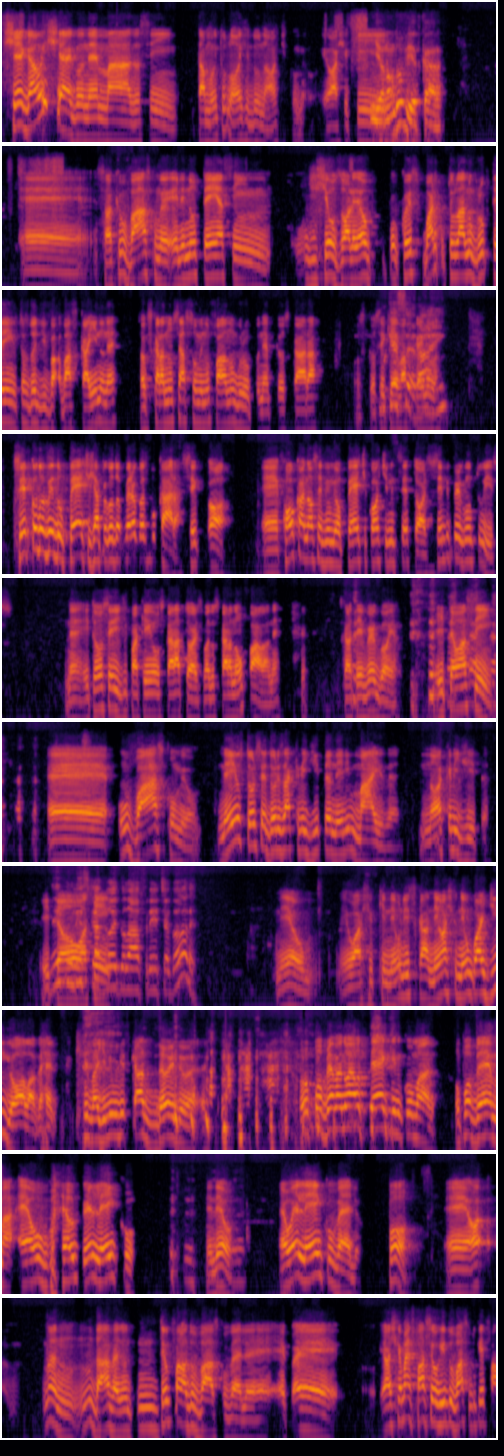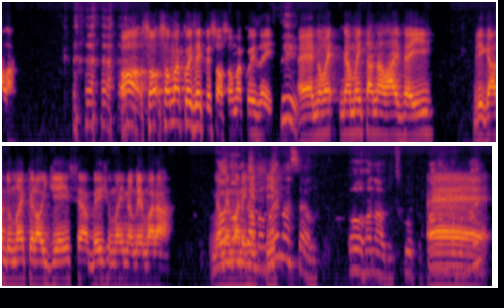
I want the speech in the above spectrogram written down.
chegar eu enxergo, né? Mas, assim, tá muito longe do Náutico, meu. Eu acho que. E eu não duvido, cara. É, Só que o Vasco, meu, ele não tem assim de encher os olhos. Eu conheço tô lá no grupo, tem torcedor de Va- Vascaíno, né? Só que os caras não se assumem, não falam no grupo, né? Porque os caras. Eu sei que é que Vascaíno. Sempre quando eu vi do pet, já pergunto a primeira coisa pro cara. Ó, é, qual canal você viu meu pet, qual time que você torce? Eu sempre pergunto isso. Né? Então eu sei de pra quem os caras torcem, mas os caras não falam, né? Os caras têm vergonha. Então, assim, é, o Vasco, meu, nem os torcedores acreditam nele mais, né? Não acredita. Nem com o Então, Lisca assim, doido lá à frente agora? meu, eu acho que nem o Lisca, nem eu acho que nem o Guardiola, velho. Imagina o Lisca doido, velho. O problema não é o técnico, mano. O problema é o, é o elenco. Entendeu? É o elenco, velho. Pô, é, ó, mano, não dá, velho. Não, não tem o que falar do Vasco, velho. É, é- é- eu acho que é mais fácil eu rir do Vasco do que falar. Ó, só, só uma coisa aí, pessoal, só uma coisa aí. Sim. É, minha, mãe, minha mãe tá na live aí. Obrigado, mãe, pela audiência. Beijo, mãe. Minha mãe mora, minha Qual mãe o mora nome em da Recife. mamãe, Marcelo? Ô, Ronaldo, desculpa. Qual? É,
